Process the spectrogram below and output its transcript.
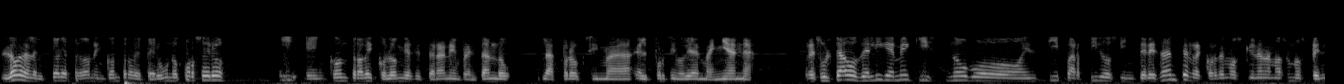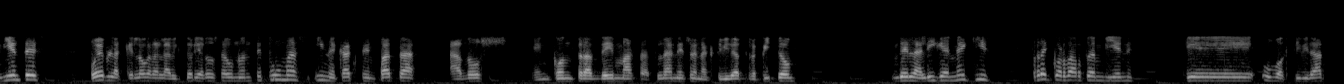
logran la victoria, perdón, en contra de Perú 1 por 0 y en contra de Colombia se estarán enfrentando la próxima el próximo día de mañana. Resultados de Liga MX, no hubo en sí partidos interesantes, recordemos que nada más unos pendientes, Puebla que logra la victoria 2 a 1 ante Pumas y Necaxa empata a 2 en contra de Mazatlán, eso en actividad, repito, de la Liga MX. Recordar también que hubo actividad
